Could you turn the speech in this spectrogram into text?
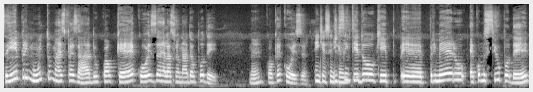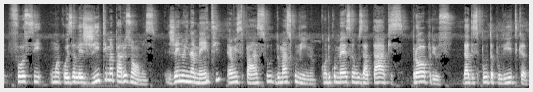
sempre muito mais pesado qualquer coisa relacionada ao poder né? Qualquer coisa. Em que sentido? Em sentido que, é, primeiro, é como se o poder fosse uma coisa legítima para os homens. Genuinamente, é um espaço do masculino. Quando começam os ataques próprios da disputa política,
